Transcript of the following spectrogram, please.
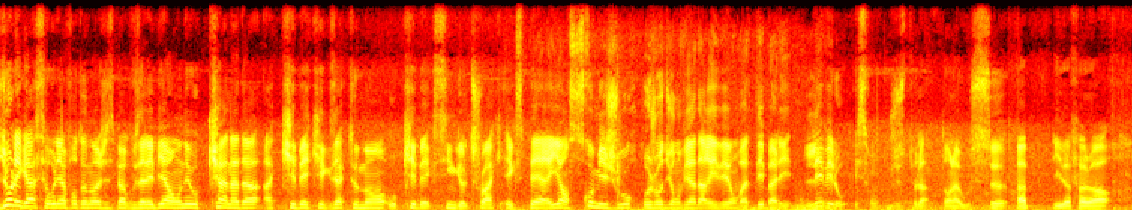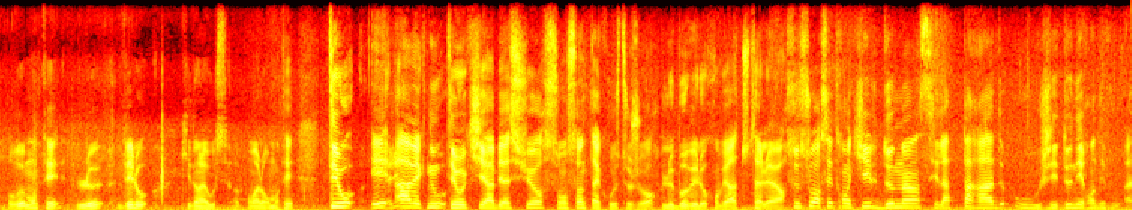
Yo les gars, c'est Aurélien Fontenoy, j'espère que vous allez bien. On est au Canada, à Québec exactement, au Québec Single Track Experience. Premier jour, aujourd'hui on vient d'arriver, on va déballer les vélos. Ils sont juste là dans la housse. Hop, il va falloir remonter le vélo qui est dans la housse. Hop, on va le remonter. Théo est avec nous. Théo qui a bien sûr son Santa Cruz toujours. Le beau vélo qu'on verra tout à l'heure. Ce soir c'est tranquille, demain c'est la parade où j'ai donné rendez-vous à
